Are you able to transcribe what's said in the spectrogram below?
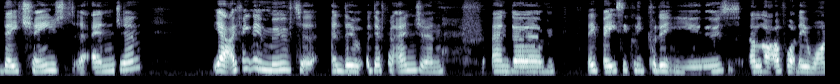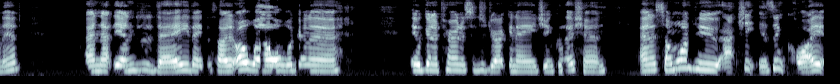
they changed the engine. Yeah, I think they moved to into a different engine, and um, they basically couldn't use a lot of what they wanted. And at the end of the day, they decided, oh well, we're gonna we're gonna turn this into Dragon Age Inquisition. And as someone who actually isn't quite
